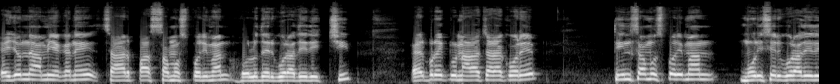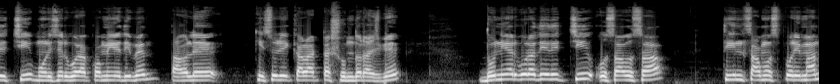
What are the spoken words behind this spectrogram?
এই জন্য আমি এখানে চার পাঁচ চামচ পরিমাণ হলুদের গুঁড়া দিয়ে দিচ্ছি। এরপর একটু নাড়াচাড়া করে তিন চামচ পরিমাণ মরিচের গুঁড়া দিয়ে দিচ্ছি। মরিচের গুঁড়া কমিয়ে দিবেন, তাহলে খিচুড়ির কালারটা সুন্দর আসবে। ধনিয়ার গুঁড়া দিয়ে দিচ্ছি ওসা ওসা তিন চামচ পরিমাণ।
